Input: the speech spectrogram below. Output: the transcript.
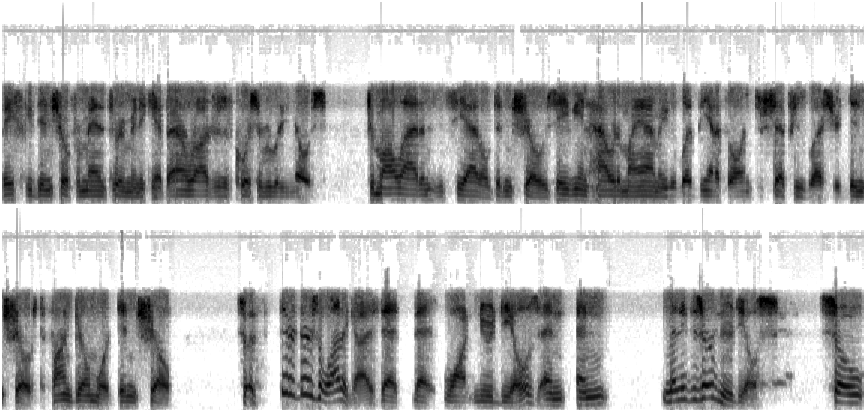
basically didn't show for mandatory minicamp. Aaron Rodgers, of course, everybody knows. Jamal Adams in Seattle didn't show. Xavier Howard in Miami, who led the NFL in interceptions last year, didn't show. Stephon Gilmore didn't show. So there, there's a lot of guys that that want new deals, and and many deserve new deals. So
